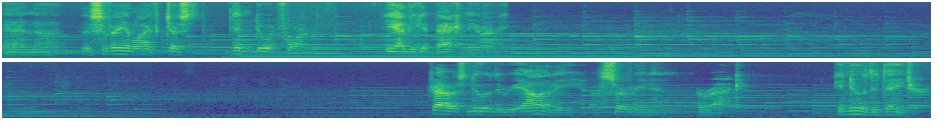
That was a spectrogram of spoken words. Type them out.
And uh, the civilian life just didn't do it for him. He had to get back in the Army. Travis knew the reality of serving in Iraq. He knew the danger.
